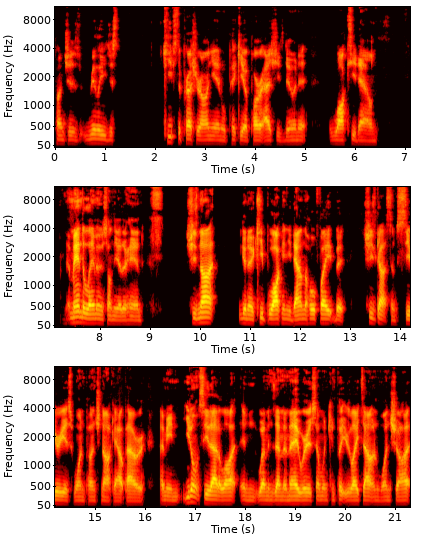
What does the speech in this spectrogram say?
punches, really just keeps the pressure on you and will pick you apart as she's doing it, walks you down. Amanda Lemos, on the other hand, she's not gonna keep walking you down the whole fight, but she's got some serious one punch knockout power. I mean, you don't see that a lot in women's MMA where someone can put your lights out in one shot.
